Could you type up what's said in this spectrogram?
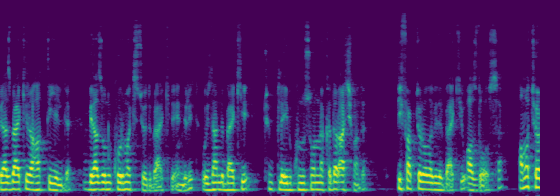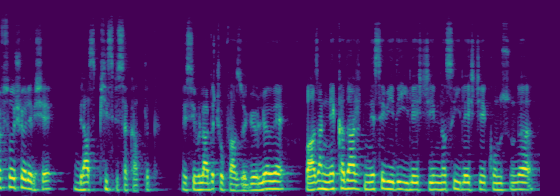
Biraz belki rahat değildi. Biraz onu korumak istiyordu belki de Andrew. O yüzden de belki tüm playbook'unu sonuna kadar açmadı. Bir faktör olabilir belki az da olsa. Ama turf şöyle bir şey. Biraz pis bir sakatlık. Receiver'larda çok fazla görülüyor ve bazen ne kadar ne seviyede iyileşeceğim, nasıl iyileşeceği konusunda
